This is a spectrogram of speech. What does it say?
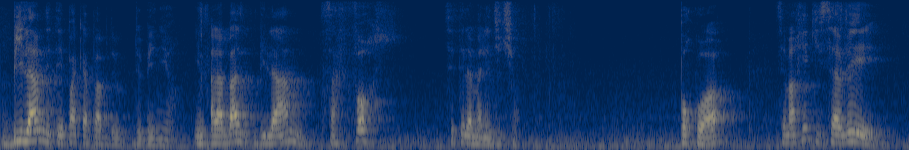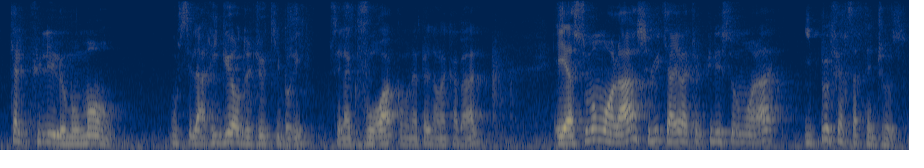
Bilam n'était pas capable de, de bénir. à la base, Bilam, sa force, c'était la malédiction. Pourquoi? C'est marqué qu'il savait calculer le moment où c'est la rigueur de Dieu qui brille, c'est la gvura, comme on appelle dans la Kabbale, et à ce moment-là, celui qui arrive à calculer ce moment-là, il peut faire certaines choses.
